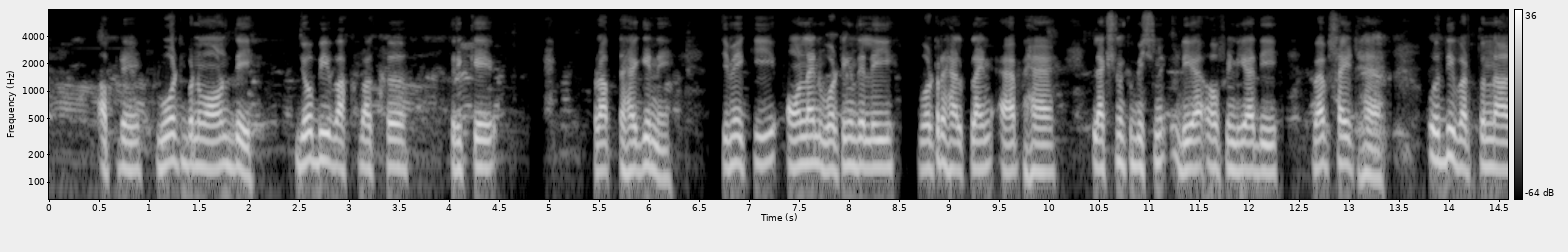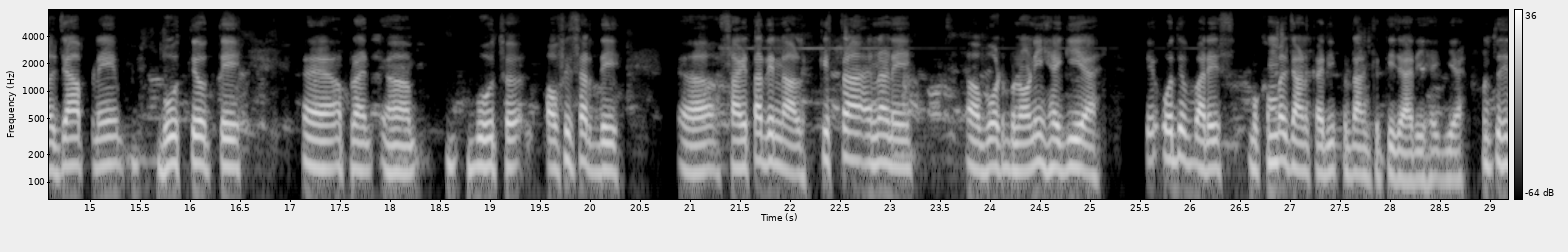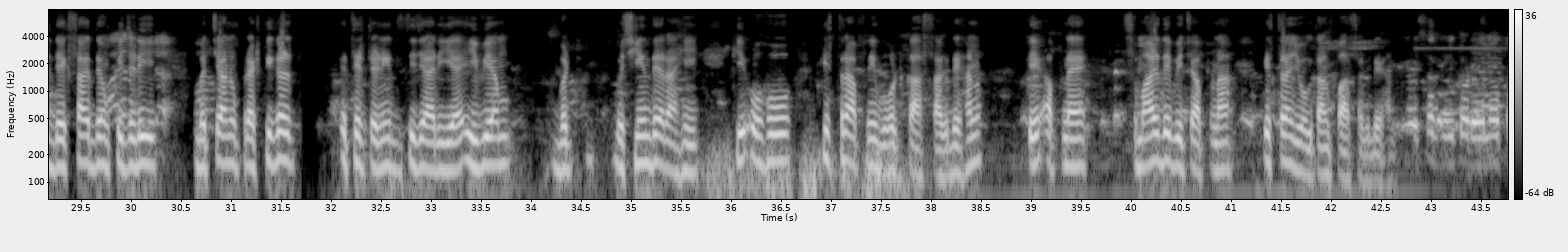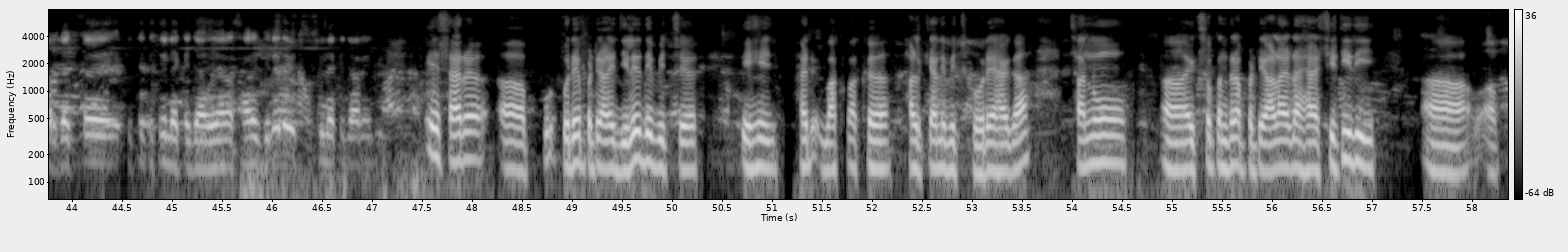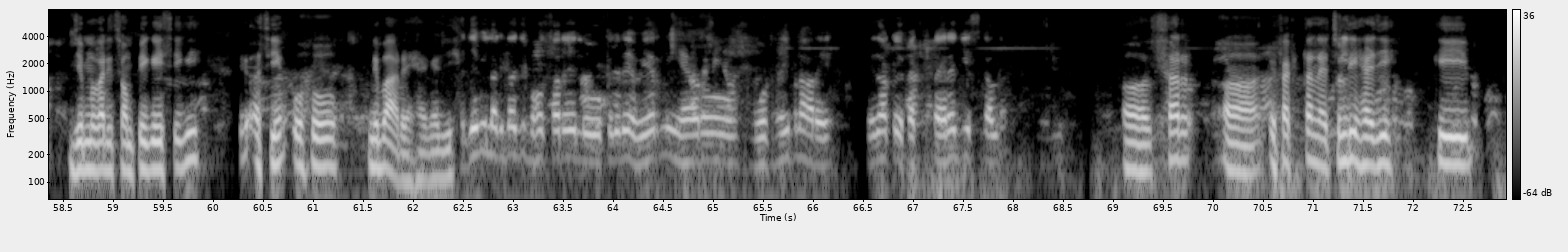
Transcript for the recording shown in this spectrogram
ਆਪਣੇ ਵੋਟ ਬਣਵਾਉਣ ਦੇ ਜੋ ਵੀ ਵੱਖ-ਵੱਖ ਤਰੀਕੇ ਪ੍ਰਾਪਤ ਹੈਗੇ ਨੇ, ਜਿਵੇਂ ਕਿ ਆਨਲਾਈਨ VOTING ਦੇ ਲਈ ਵੋਟਰ ਹੈਲਪਲਾਈਨ ਐਪ ਹੈ election commission India of India the website ਹੈ ਉਸ ਦੀ ਵਰਤੋਂ ਨਾਲ ਜਾਂ ਆਪਣੇ ਬੂਥ ਦੇ ਉੱਤੇ ਆਪਣਾ ਬੂਥ ਆਫੀਸਰ ਦੀ ਸਹਾਇਤਾ ਦੇ ਨਾਲ ਕਿਸ ਤਰ੍ਹਾਂ ਇਹਨਾਂ ਨੇ ਵੋਟ ਬਣਾਉਣੀ ਹੈਗੀ ਹੈ ਤੇ ਉਹਦੇ ਬਾਰੇ ਮੁਕੰਮਲ ਜਾਣਕਾਰੀ ਪ੍ਰਦਾਨ ਕੀਤੀ ਜਾ ਰਹੀ ਹੈਗੀ ਹੈ। ਹੁਣ ਤੁਸੀਂ ਦੇਖ ਸਕਦੇ ਹੋ ਕਿ ਜਿਹੜੀ ਬੱਚਿਆਂ ਨੂੰ ਪ੍ਰੈਕਟੀਕਲ ਇੱਥੇ ਟ੍ਰੇਨਿੰਗ ਦਿੱਤੀ ਜਾ ਰਹੀ ਹੈ ਈਵੀਐਮ ਮਸ਼ੀਨ ਦੇ ਰਾਹੀਂ ਕਿ ਉਹ ਕਿਸ ਤਰ੍ਹਾਂ ਆਪਣੀ ਵੋਟ ਕਾਸਟ ਸਕਦੇ ਹਨ ਤੇ ਆਪਣੇ ਸਮਾਜ ਦੇ ਵਿੱਚ ਆਪਣਾ ਕਿਸ ਤਰ੍ਹਾਂ ਯੋਗਦਾਨ ਪਾ ਸਕਦੇ ਹਨ। ਸਰ ਜਿਹੜੀ ਤੁਹਾਡੇ ਵੱਲੋਂ ਪ੍ਰੋਜੈਕਟ ਕਿੱਥੇ ਕਿੱਥੇ ਲੈ ਕੇ ਜਾ ਰਹੇ ਆ? ਸਾਰੇ ਜ਼ਿਲ੍ਹੇ ਦੇ ਵਿੱਚ ਤੁਸੀਂ ਲੈ ਕੇ ਜਾ ਰਹੇ ਹੋ ਜੀ? ਇਹ ਸਰ ਪੂਰੇ ਪਟਿਆਲੇ ਜ਼ਿਲ੍ਹੇ ਦੇ ਵਿੱਚ ਇਹ ਹਰ ਵੱਖ-ਵੱਖ ਹਲਕਿਆਂ ਦੇ ਵਿੱਚ ਹੋ ਰਿਹਾ ਹੈਗਾ। ਸਾਨੂੰ ਅ, 115 ਪਟਿਆਲਾ ਜਿਹੜਾ ਹੈ ਸਿਟੀ ਦੀ ਜ਼ਿੰਮੇਵਾਰੀ ਸੌਂਪੀ ਗਈ ਸੀਗੀ ਤੇ ਅਸੀਂ ਉਹ ਨਿਭਾ ਰਹੇ ਹੈਗੇ ਜੀ। ਅਜੇ ਵੀ ਲੱਗਦਾ ਜੀ ਬਹੁਤ ਸਾਰੇ ਲੋਕ ਜਿਹੜੇ ਅਵੇਅਰ ਨਹੀਂ ਹੈ ਔਰ ਉਹ ਵੋਟ ਨਹੀਂ ਬਣਾ ਰਹੇ। ਇਹਦਾ ਕੋਈ ਇਫੈਕਟ ਪੈ ਰਿਹਾ ਜੀ ਇਸ ਗੱਲ ਦਾ? ਸਰ ਇਫੈਕਟ ਤਾਂ ਨੈਚੁਰਲੀ ਹੈ ਜੀ ਕਿ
